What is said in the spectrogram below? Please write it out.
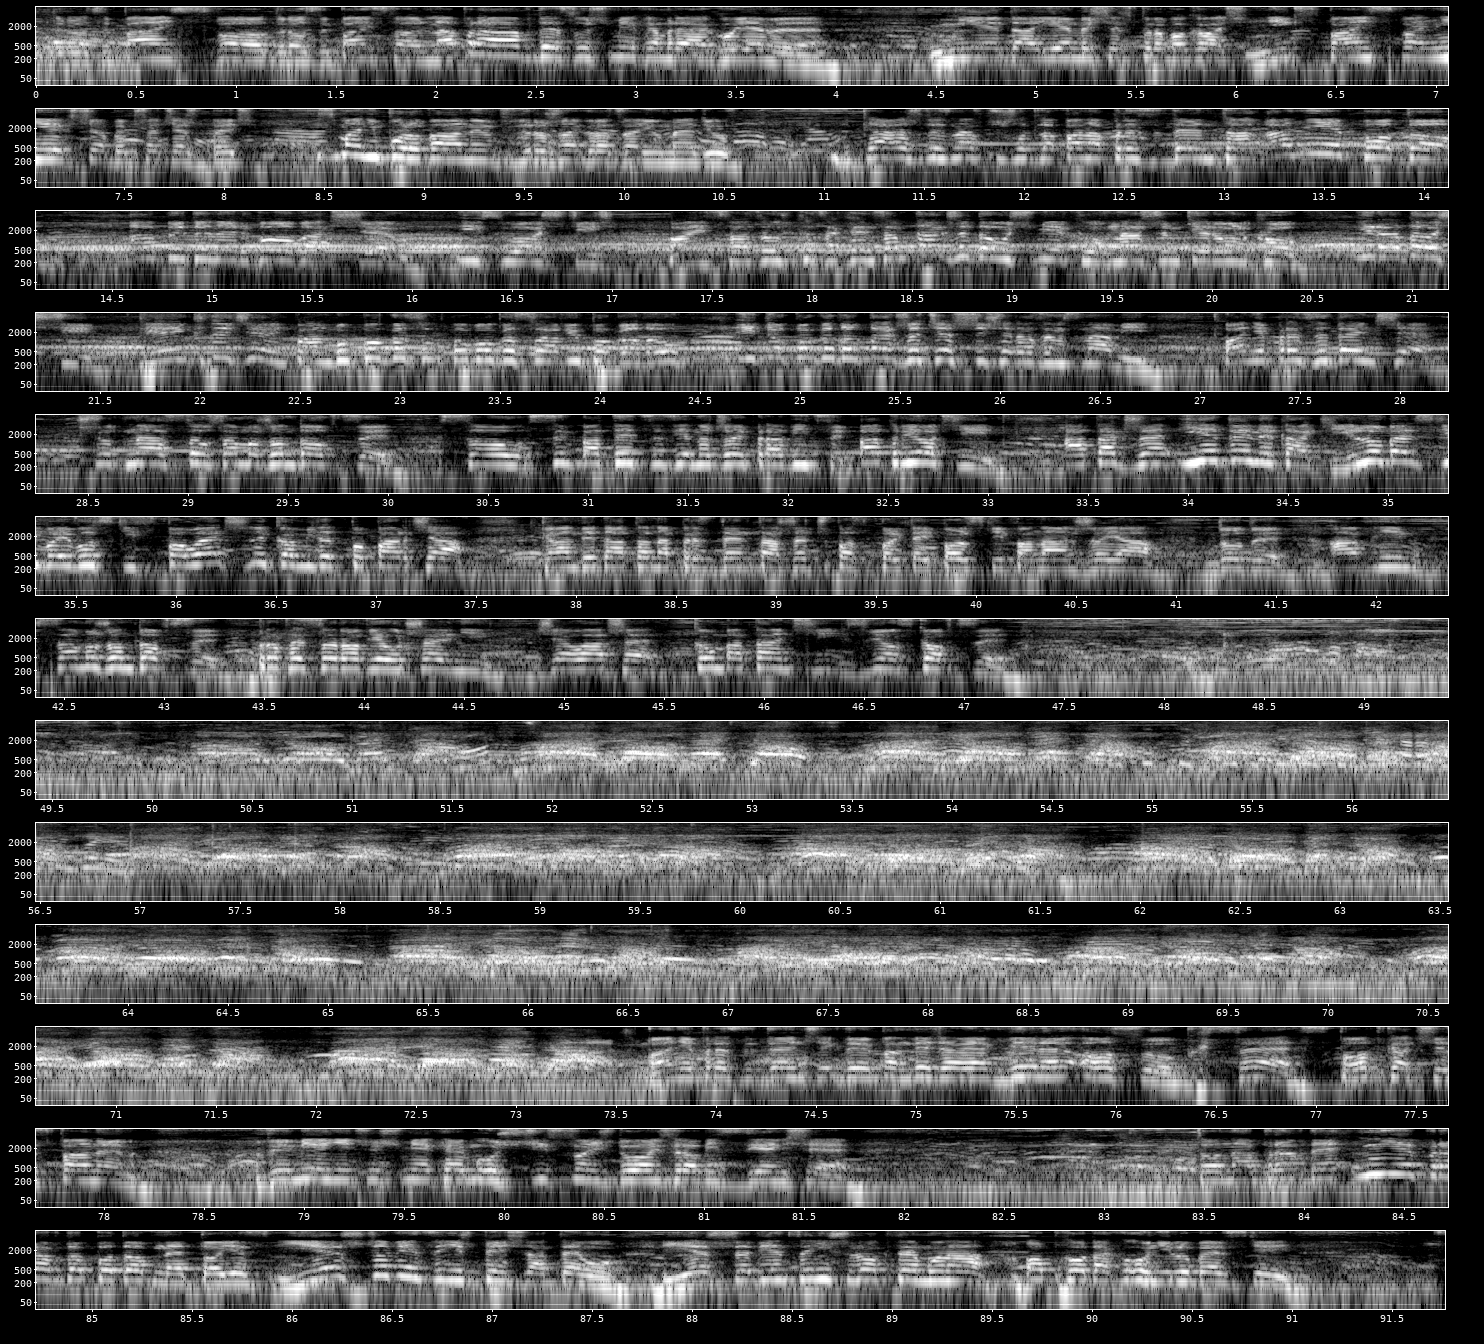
Drodzy Państwo, drodzy Państwo, ale naprawdę z uśmiechem reagujemy. Nie dajemy się sprowokować. Nikt z Państwa nie chciałby przecież być zmanipulowanym w różnego rodzaju mediów. Każdy z nas przyszedł dla Pana Prezydenta, a nie po to, aby denerwować się i złościć. Państwa za- zachęcam także do uśmiechu w naszym kierunku i radości. Piękny dzień. Pan Bóg błogos- pobłogosławił pogodą i tą pogodą także cieszcie się razem z nami. Panie Prezydencie, wśród nas są samorządowcy, są sympatycy Zjednoczonej Prawicy, patrioci, a także jedyny taki, Lubelski Wojewódzki Społeczny Komitet Poparcia kandydata na prezydenta Rzeczypospolitej Polskiej, pana Andrzeja Dudy, a w nim samorządowcy, profesorowie uczelni, działacze, kombatanci, związkowcy. Marionetka! Marionetka! Marionetka! Pan wiedział, jak wiele osób chce spotkać się z panem, wymienić uśmiechem, uścisnąć dłoń, zrobić zdjęcie. To naprawdę nieprawdopodobne. To jest jeszcze więcej niż 5 lat temu, jeszcze więcej niż rok temu na obchodach Unii Lubelskiej.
